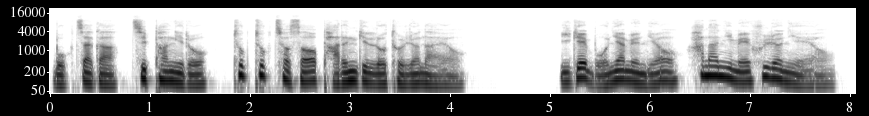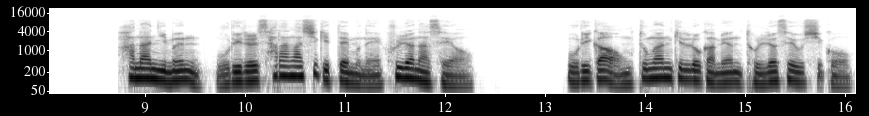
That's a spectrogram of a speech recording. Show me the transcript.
목자가 지팡이로 툭툭 쳐서 바른 길로 돌려놔요. 이게 뭐냐면요. 하나님의 훈련이에요. 하나님은 우리를 사랑하시기 때문에 훈련하세요. 우리가 엉뚱한 길로 가면 돌려 세우시고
